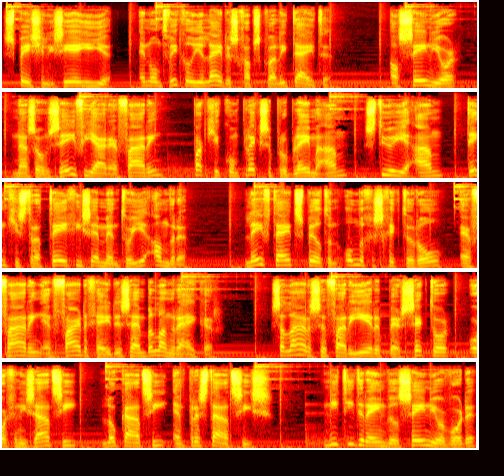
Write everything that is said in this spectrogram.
specialiseer je je en ontwikkel je leiderschapskwaliteiten. Als senior, na zo'n zeven jaar ervaring, pak je complexe problemen aan, stuur je aan, denk je strategisch en mentor je anderen. Leeftijd speelt een ondergeschikte rol, ervaring en vaardigheden zijn belangrijker. Salarissen variëren per sector, organisatie, locatie en prestaties. Niet iedereen wil senior worden,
